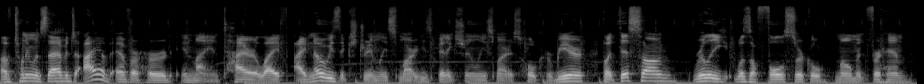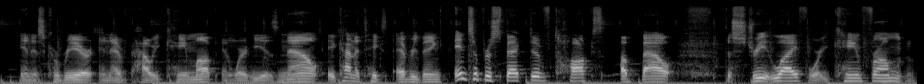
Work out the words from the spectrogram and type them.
of 21 Savage I have ever heard in my entire life. I know he's extremely smart. He's been extremely smart his whole career, but this song really was a full circle moment for him in his career and how he came up and where he is now. It kind of takes everything into perspective, talks about the street life, where he came from,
